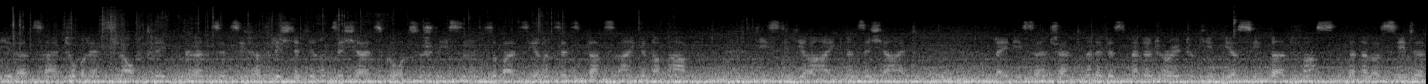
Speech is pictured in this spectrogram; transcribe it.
jederzeit Turbulenzen auftreten können, sind Sie verpflichtet, Ihren Sicherheitsgurt zu schließen, sobald Sie Ihren Sitzplatz eingenommen haben. Dies dient Ihrer eigenen Sicherheit. Ladies and gentlemen, it is mandatory to keep your seatbelt fast whenever seated,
